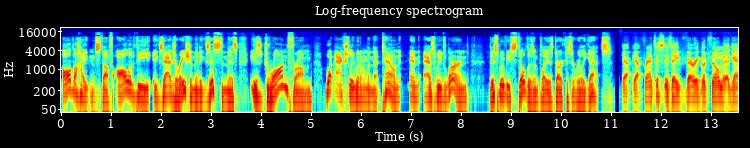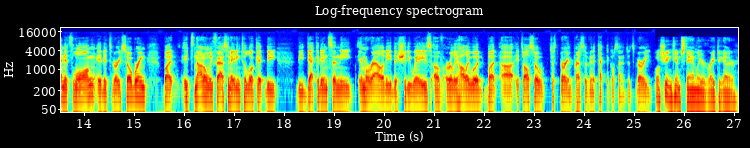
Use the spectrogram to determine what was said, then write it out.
All the heightened stuff, all of the exaggeration that exists in this is drawn from what actually went on in that town. And as we've learned, this movie still doesn't play as dark as it really gets. Yeah, yeah. Frances is a very good film. Again, it's long, it, it's very sobering, but it's not only fascinating to look at the the decadence and the immorality, the shitty ways of early Hollywood, but uh, it's also just very impressive in a technical sense. It's very well. She and Kim Stanley are great together.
